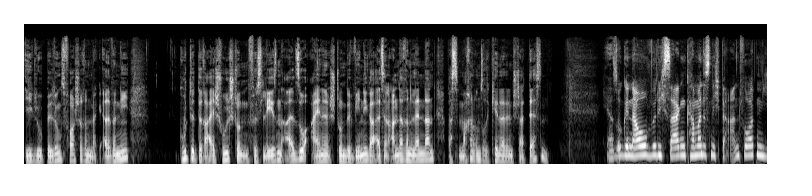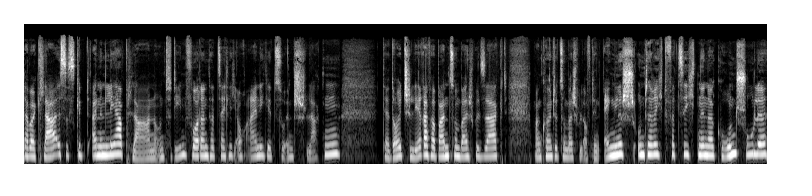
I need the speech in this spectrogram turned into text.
Iglu-Bildungsforscherin McElveny. Gute drei Schulstunden fürs Lesen also, eine Stunde weniger als in anderen Ländern. Was machen unsere Kinder denn stattdessen? Ja, so genau würde ich sagen, kann man das nicht beantworten. Aber klar ist, es gibt einen Lehrplan und den fordern tatsächlich auch einige zu entschlacken. Der Deutsche Lehrerverband zum Beispiel sagt, man könnte zum Beispiel auf den Englischunterricht verzichten in der Grundschule.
